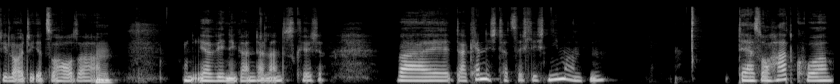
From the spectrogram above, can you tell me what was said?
die Leute ihr Zuhause haben. Hm und eher weniger in der Landeskirche. Weil da kenne ich tatsächlich niemanden, der so hardcore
